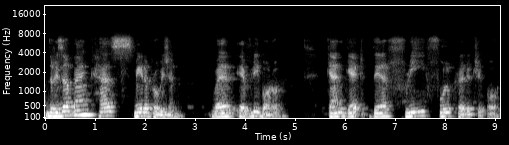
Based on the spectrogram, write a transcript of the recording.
the Reserve Bank has made a provision where every borrower can get their free full credit report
